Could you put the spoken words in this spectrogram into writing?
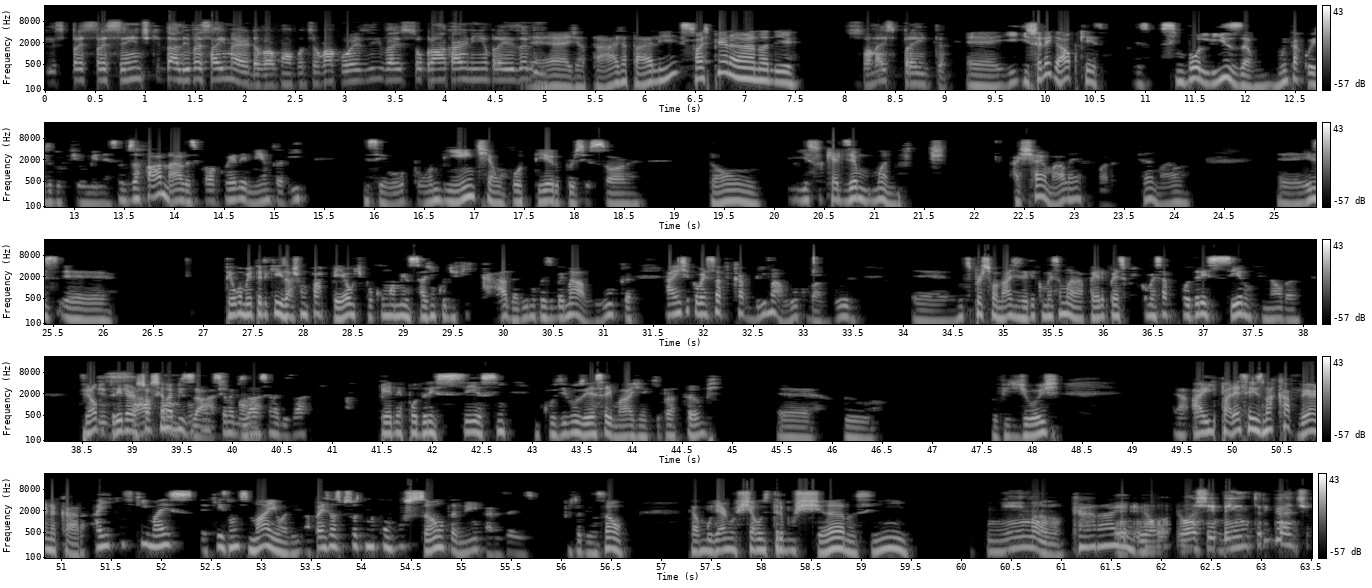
eles pressente que dali vai sair merda, vai acontecer alguma coisa e vai sobrar uma carninha para eles ali. É, já tá, já tá ali só esperando ali. Só na espreita. É, e isso é legal, porque simboliza muita coisa do filme, né? Você não precisa falar nada, você coloca um elemento ali. Esse, o ambiente é um roteiro por si só, né? Então, isso quer dizer, mano, a Shyamala é foda. Shyamala é, eles. É, tem um momento ali que eles acham um papel, tipo, com uma mensagem codificada ali, uma coisa bem maluca. Aí a gente começa a ficar bem maluco o bagulho. É, muitos personagens ali começam, mano, a pele parece que começa a apodrecer no final da. No final do trailer era só cena bizarra, cena bizarra, cena bizarra. A pele apodrecer, assim. Inclusive usei essa imagem aqui pra thumb é, do, do vídeo de hoje. Aí parece eles na caverna, cara. Aí que eu fiquei mais. É que eles não desmaiam ali. Aparece as pessoas tendo convulsão também, cara. Vocês prestam atenção? Tem a mulher no chão estrebuchando, assim. Sim, mano. Caralho. É, eu, eu achei bem intrigante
